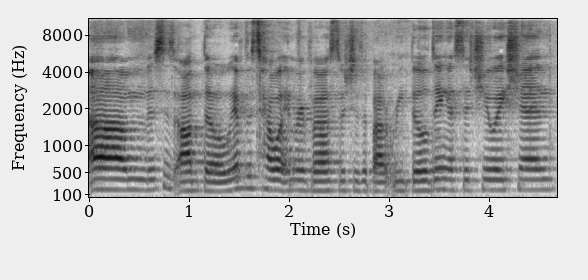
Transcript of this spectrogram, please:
Um, this is odd though. We have the tower in reverse, which is about rebuilding a situation.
